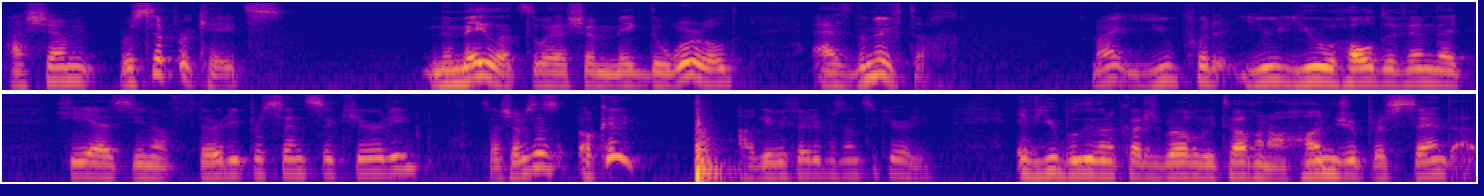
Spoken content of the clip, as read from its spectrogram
Hashem reciprocates. Memela, that's the way Hashem made the world as the miftach. Right? You put you you hold of him that he has you know 30% security. So Hashem says, okay, I'll give you 30% security. If you believe in a Kaddish Baruch, Hu, we talk on 100%. uh,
